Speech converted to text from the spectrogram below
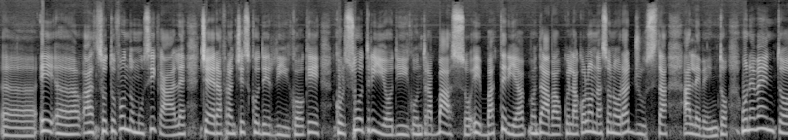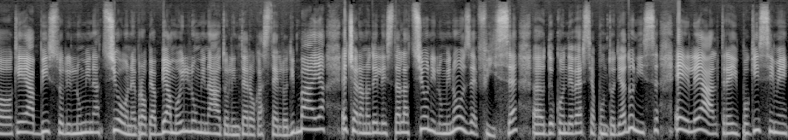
eh, e eh, a sottofondo musicale c'era Francesco De Rico che col suo trio di contrabbasso e batteria dava quella colonna sonora giusta all'evento. Un evento che ha visto l'illuminazione proprio abbiamo illuminato l'intero castello di Baia e c'erano delle installazioni luminose fisse eh, con dei versi appunto di Adonis e le altre, i pochissimi,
